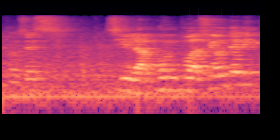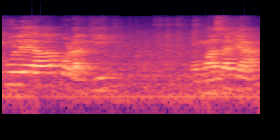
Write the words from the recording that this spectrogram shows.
entonces si la puntuación del IQ le daba por aquí o más allá,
